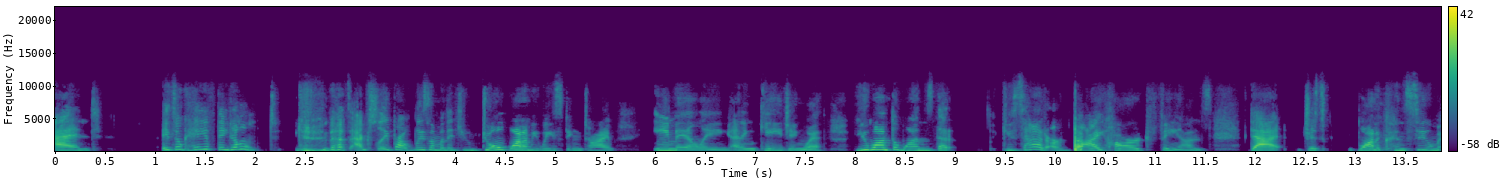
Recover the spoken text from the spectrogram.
And it's okay if they don't. That's actually probably someone that you don't want to be wasting time emailing and engaging with. You want the ones that, like you said, are die-hard fans that just want to consume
